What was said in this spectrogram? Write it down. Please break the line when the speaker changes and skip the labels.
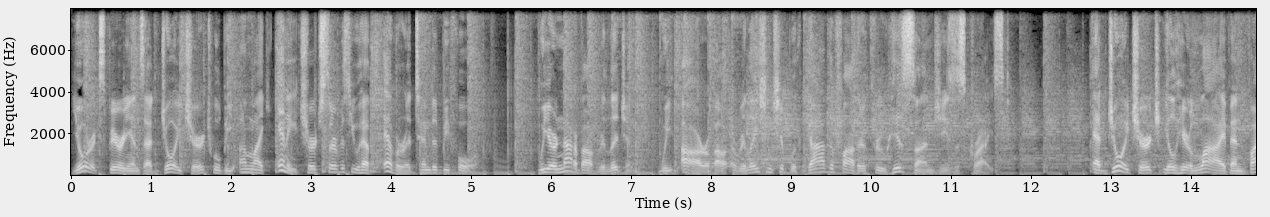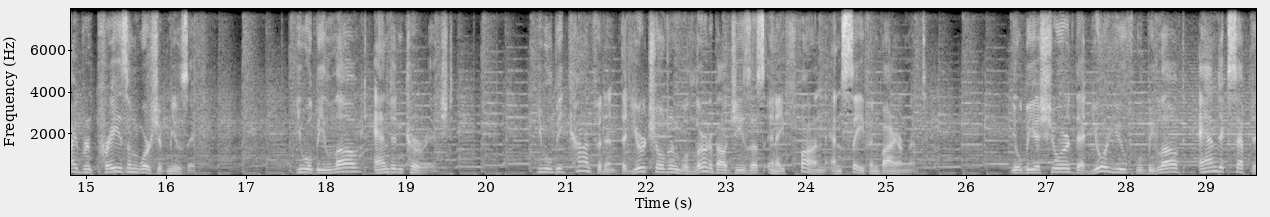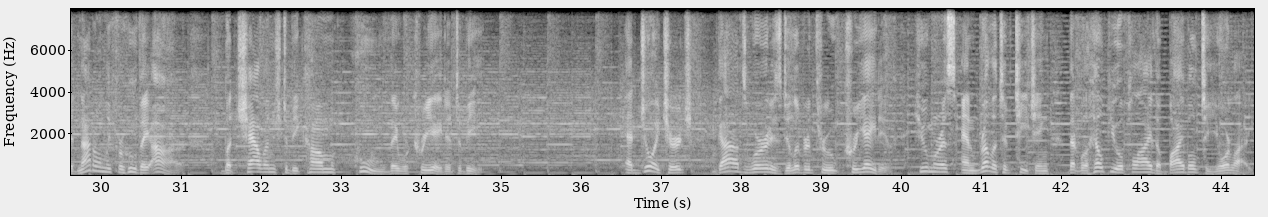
Your experience at Joy Church will be unlike any church service you have ever attended before. We are not about religion, we are about a relationship with God the Father through His Son, Jesus Christ. At Joy Church, you'll hear live and vibrant praise and worship music. You will be loved and encouraged. You will be confident that your children will learn about Jesus in a fun and safe environment. You'll be assured that your youth will be loved and accepted not only for who they are, but challenged to become who they were created to be. At Joy Church, God's Word is delivered through creative, humorous, and relative teaching that will help you apply the Bible to your life.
